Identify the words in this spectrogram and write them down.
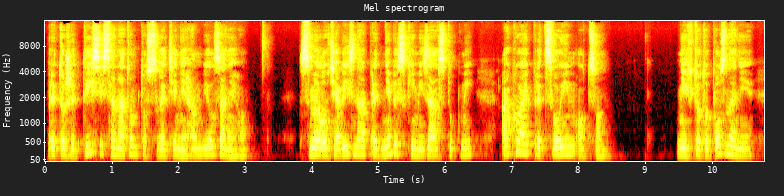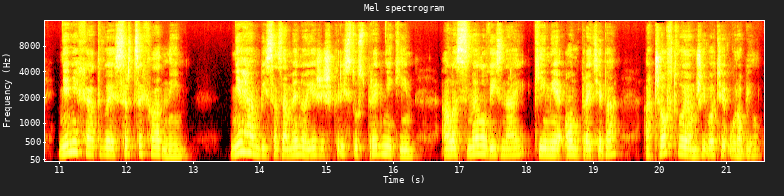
pretože ty si sa na tomto svete nehambil za neho. Smelo ťa vyzná pred nebeskými zástupmi, ako aj pred svojím otcom. Nech toto poznanie nenechá tvoje srdce chladným. Nehambi sa za meno Ježiš Kristus pred nikým, ale smelo vyznaj, kým je On pre teba a čo v tvojom živote urobil.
